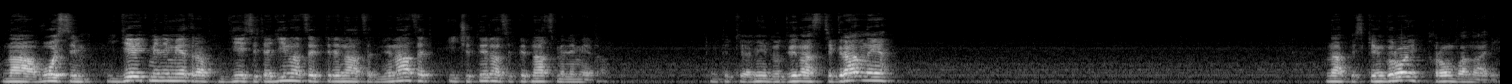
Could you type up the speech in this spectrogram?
на 8 и 9 мм, 10, 11, 13, 12 и 14, 15 мм. Вот такие они идут 12-гранные. Надпись Кенгрой, хром ванадий.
